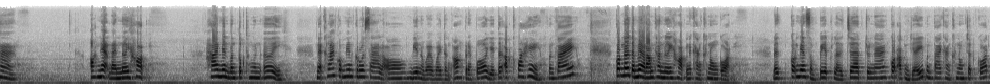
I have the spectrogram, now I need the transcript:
ថា អស់អ្នកដែលនឿយហត់ហើយមានបន្ទុកធ្ងន់អើយអ្នកខ្លះគាត់មានគ្រួសារល្អមានអ្វីអ្វីទាំងអស់ព្រះពរនិយាយទៅអត់ខ្វះទេប៉ុន្តែគាត់នៅតែមានអារម្មណ៍ថានឿយហត់នៅខាងក្នុងគាត់នៅគាត់មានសម្ពាធផ្លូវចិត្តជួនណាគាត់អត់និយាយប៉ុន្តែខាងក្នុងចិត្តគាត់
